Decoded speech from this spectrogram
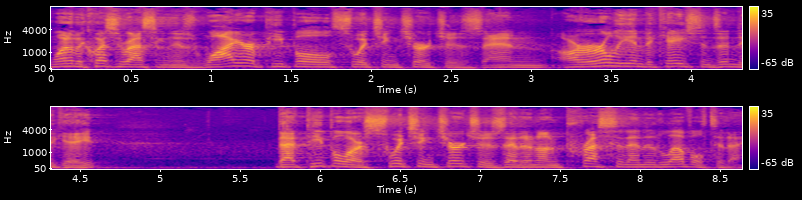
one of the questions we're asking is why are people switching churches? And our early indications indicate that people are switching churches at an unprecedented level today.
